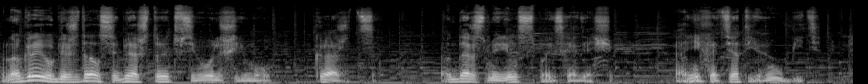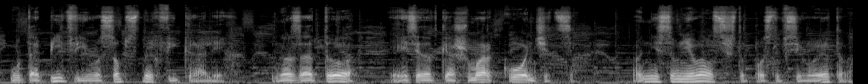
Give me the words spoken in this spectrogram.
Но Грей убеждал себя, что это всего лишь ему кажется. Он даже смирился с происходящим. Они хотят его убить, утопить в его собственных фекалиях. Но зато весь этот кошмар кончится. Он не сомневался, что после всего этого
